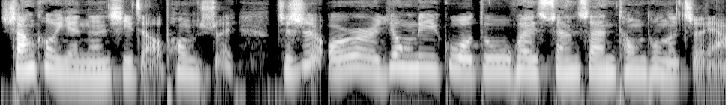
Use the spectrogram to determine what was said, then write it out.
伤口也能洗澡碰水，只是偶尔用力过度会酸酸痛痛的这样。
